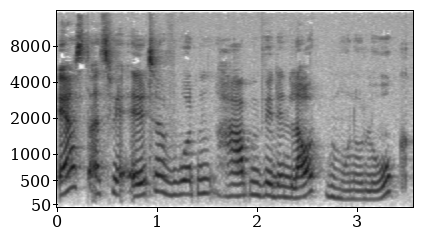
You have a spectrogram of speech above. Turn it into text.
Erst als wir älter wurden, haben wir den lauten Monolog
